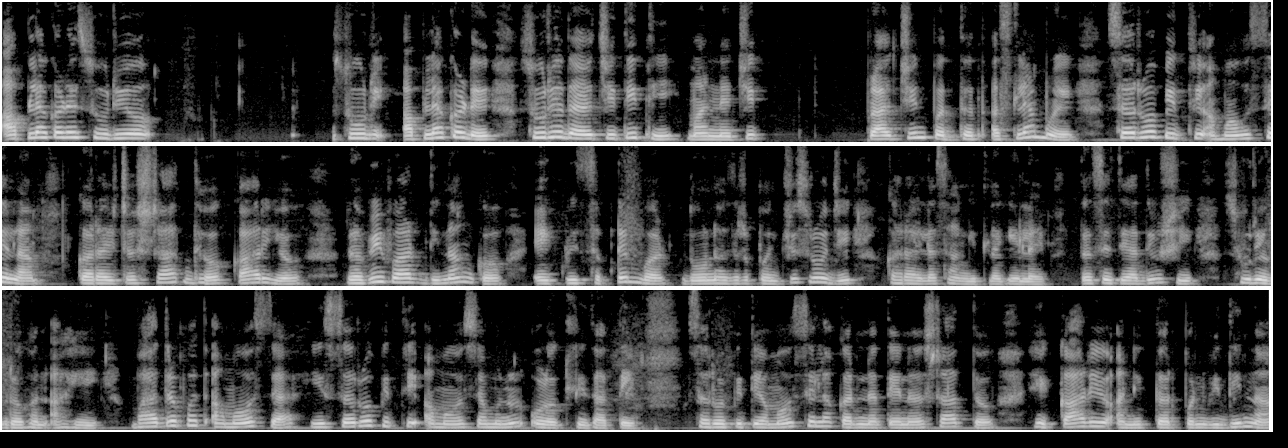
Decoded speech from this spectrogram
आपल्याकडे सूर्य सूर्य आपल्याकडे सूर्योदयाची तिथी मानण्याची प्राचीन पद्धत असल्यामुळे सर्व पितृ अमावस्येला करायचं श्राद्ध कार्य रविवार दिनांक एकवीस सप्टेंबर दोन हजार पंचवीस रोजी करायला सांगितलं गेलं आहे तसेच या दिवशी सूर्यग्रहण आहे. भाद्रपद अमावस्या ही सर्व पितृ अमावस्या म्हणून ओळखली जाते. सर्व पितृ अमावस्येला करण्यात येणं श्राद्ध हे कार्य आणि तर्पण विधींना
